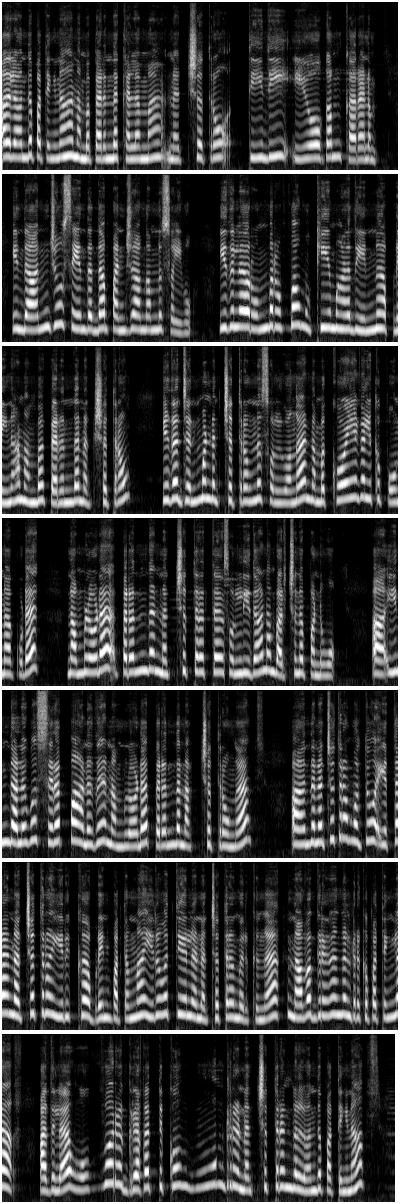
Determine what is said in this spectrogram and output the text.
அதில் வந்து பார்த்திங்கன்னா நம்ம பிறந்த கிழமை நட்சத்திரம் திதி யோகம் கரணம். இந்த அஞ்சும் சேர்ந்தது தான் பஞ்சாங்கம்னு சொல்லுவோம். இதில் ரொம்ப ரொம்ப முக்கியமானது என்ன அப்படின்னா நம்ம பிறந்த நட்சத்திரம் இதை ஜென்ம நட்சத்திரம்னு சொல்லுவாங்க. நம்ம கோயில்களுக்கு போனால் கூட நம்மளோட பிறந்த நட்சத்திரத்தை சொல்லி தான் நம்ம அர்ச்சனை பண்ணுவோம். இந்த அளவு சிறப்பானது நம்மளோட பிறந்த நட்சத்திரங்க. இந்த நட்சத்திரம் மொத்தம் எத்தனை நட்சத்திரம் இருக்குது அப்படின்னு பார்த்தோம்னா இருபத்தி ஏழு நட்சத்திரம் இருக்குங்க. நவகிரகங்கள் இருக்குது பார்த்தீங்களா? அதில் ஒவ்வொரு கிரகத்துக்கும் மூன்று நட்சத்திரங்கள் வந்து பார்த்தீங்கன்னா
